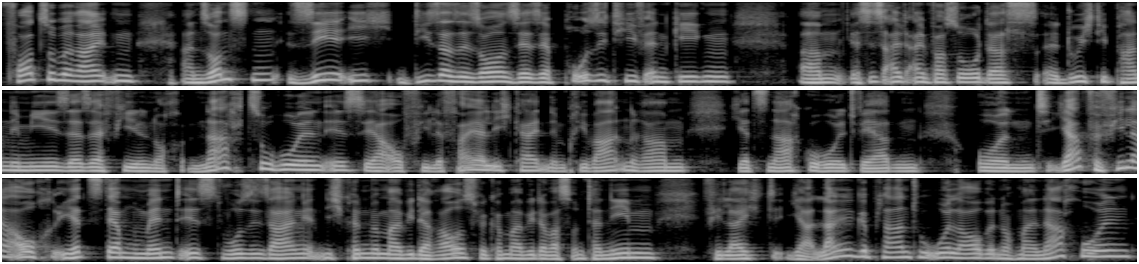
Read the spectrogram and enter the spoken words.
vorzubereiten. Ansonsten sehe ich dieser Saison sehr, sehr positiv entgegen. Ähm, es ist halt einfach so, dass äh, durch die Pandemie sehr, sehr viel noch nachzuholen ist. Ja, auch viele Feierlichkeiten im privaten Rahmen jetzt nachgeholt werden. Und ja, für viele auch jetzt der Moment ist, wo sie sagen, endlich können wir mal wieder raus, wir können mal wieder was unternehmen, vielleicht ja lange geplante Urlaube nochmal nachholen.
